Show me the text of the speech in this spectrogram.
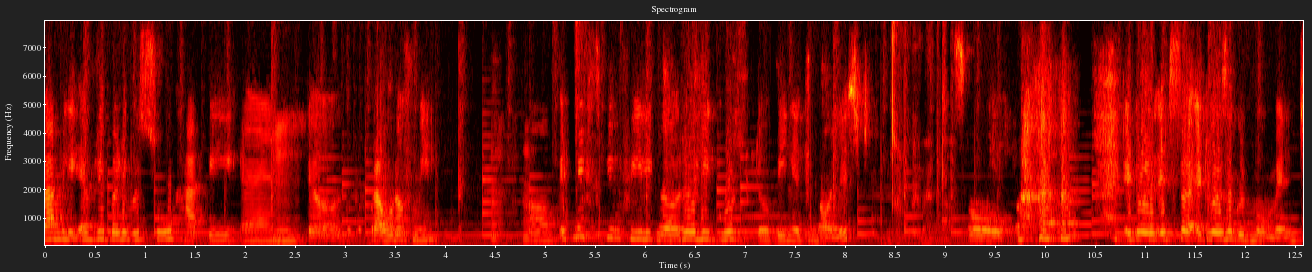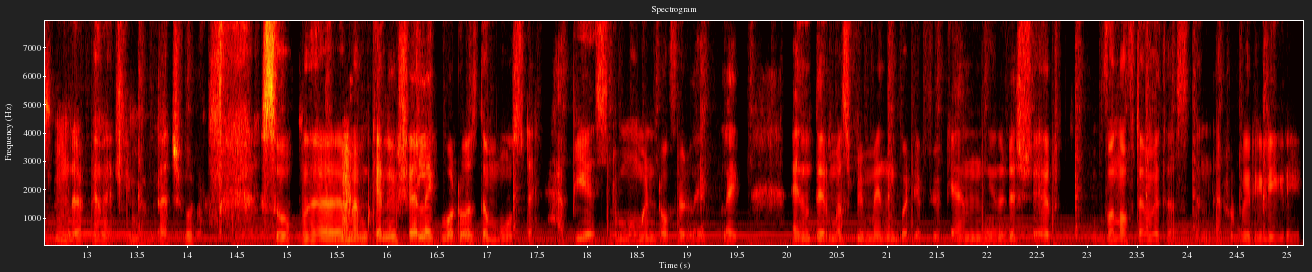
family, everybody was so happy and uh, proud of me. hmm, hmm. Um, it makes you feel uh, really good uh, being acknowledged. So it was it's a, it was a good moment. Mm, Definitely, ma'am. That's good. So, uh, ma'am, can you share like what was the most happiest moment of your life? Like, I know there must be many, but if you can, you know, just share one of them with us, then that would be really great.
